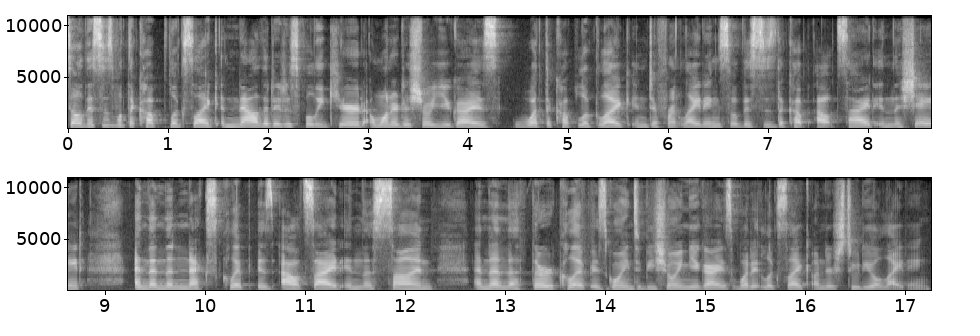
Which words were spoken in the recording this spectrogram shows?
So this is what the cup looks like and now that it is fully cured, I wanted to show you guys what the cup looked like in different lighting. So this is the cup outside in the shade and then the next clip is outside in the sun and then the third clip is going to be showing you guys what it looks like under studio lighting.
